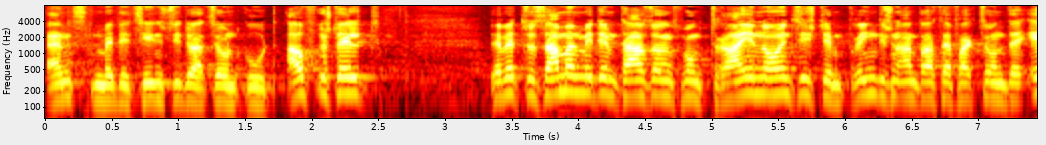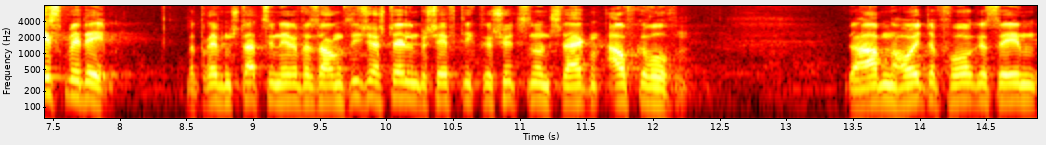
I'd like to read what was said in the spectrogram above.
ernsten medizinischen Situation gut aufgestellt. Der wird zusammen mit dem Tagesordnungspunkt 93, dem Dringlichen Antrag der Fraktion der SPD betreffend stationäre Versorgung sicherstellen, Beschäftigte schützen und stärken, aufgerufen. Wir haben heute vorgesehen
